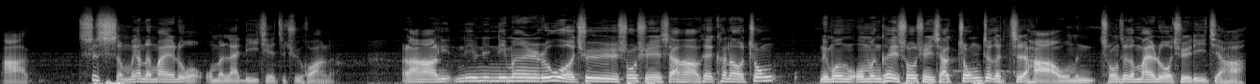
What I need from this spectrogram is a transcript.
啊，是什么样的脉络？我们来理解这句话呢？然后你你你你们如果去搜寻一下哈，可以看到“中”。你们我们可以搜寻一下“中”这个字哈，我们从这个脉络去理解哈。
